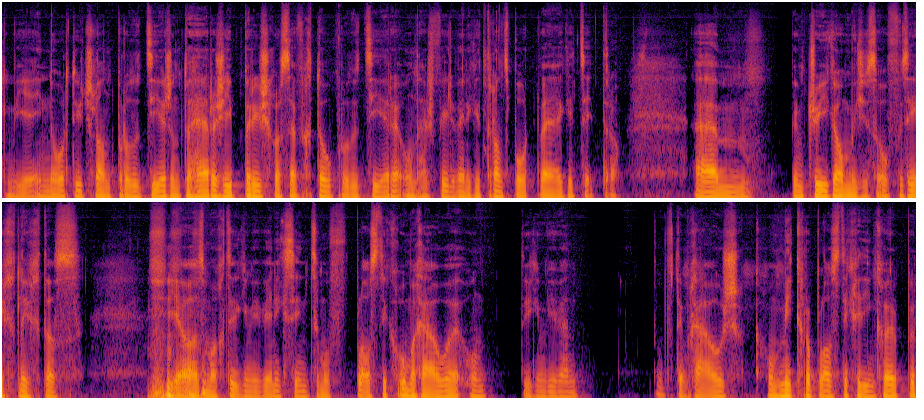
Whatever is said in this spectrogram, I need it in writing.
irgendwie in Norddeutschland produzierst und daher Schipper ist, kannst du es einfach hier produzieren und hast viel weniger Transportwege etc. Ähm, beim Treegum ist es offensichtlich, dass ja, es macht irgendwie wenig Sinn, um auf Plastik rumzukauen und irgendwie, wenn du auf dem kaust, kommt Mikroplastik in deinen Körper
